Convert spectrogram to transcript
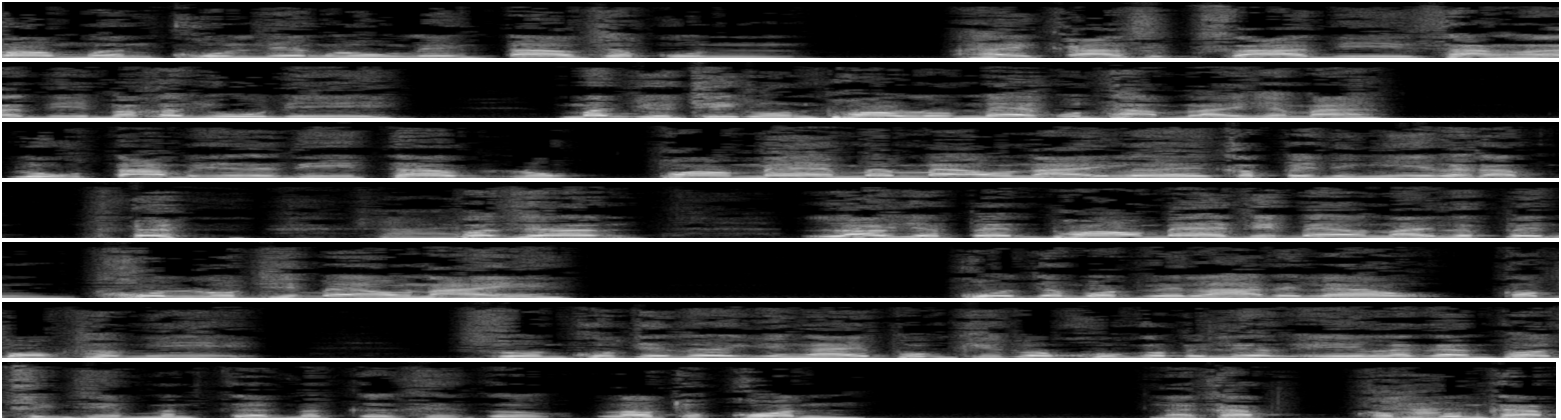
ก็เหมือนคุณเลี้ยงลูกเลี้ยงเต้าถ้าคุณให้การศึกษาดีสร้างฐานะดีมันก็อยู่ดี มันอยู่ที่รุ่นพ่อรุ่นแม่คุณทำอะไรใช่ไหมลูกตามไปได้ดี ถ้าลูกพ่อแม่ไม่ไม่เอาไหนเลย ก็เป็นอย่างนี้แหละครับใช่เพราะฉะนั้นเราอย่าเป็นพ่อแม่ที่ไม่เอาไหน หรือเป็นคนรุ่นที่ไม่เอาไหนควรจะหมดเวลาได้แล้ว ก็บอกเท่านี้ ส่วนคุณจะเลือกยังไง ผมคิดว่าคุณก็ไปเลือกเองแล้วกันเพราะสิ่งที่มันเกิดมาเกิดขึ้นกับเราทุกคนนะครับ ขอบคุณครับ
